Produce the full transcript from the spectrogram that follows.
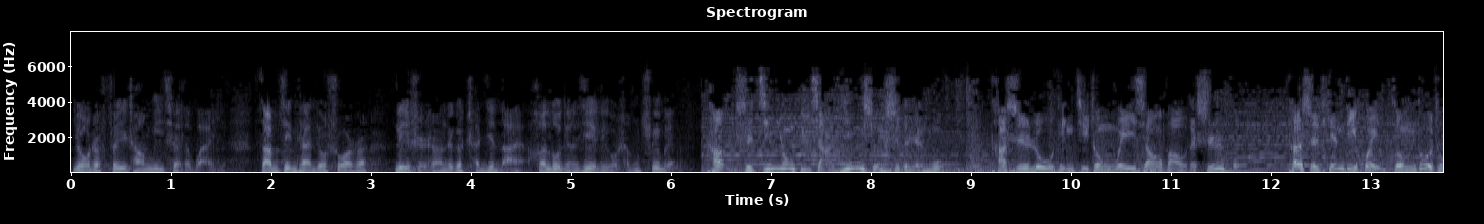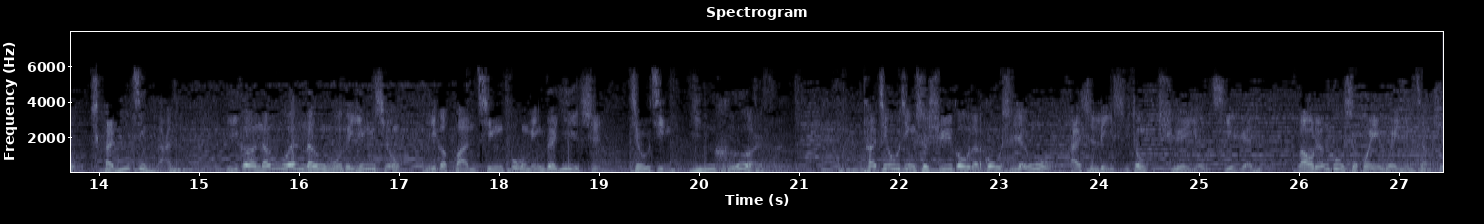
有着非常密切的关系。咱们今天就说说历史上这个陈近南和《鹿鼎记》里有什么区别。他是金庸笔下英雄式的人物，他是《鹿鼎记》中韦小宝的师傅，他是天地会总舵主陈近南，一个能文能武的英雄，一个反清复明的义士，究竟因何而死？他究竟是虚构的故事人物，还是历史中确有其人？老梁故事会为您讲述：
